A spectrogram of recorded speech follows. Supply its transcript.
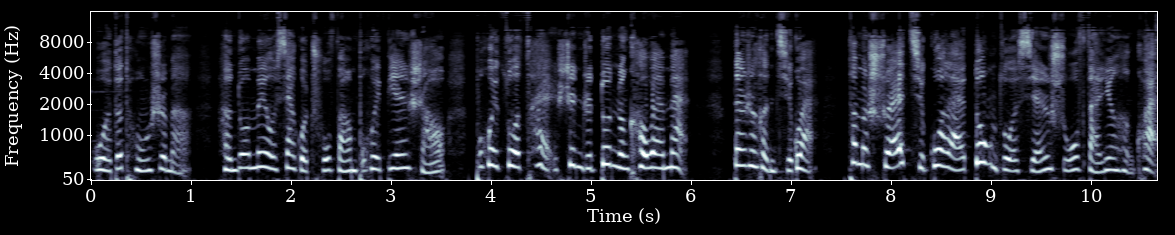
我的同事们很多没有下过厨房，不会颠勺，不会做菜，甚至顿顿靠外卖。但是很奇怪，他们甩起锅来动作娴熟，反应很快。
